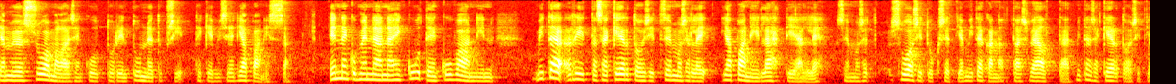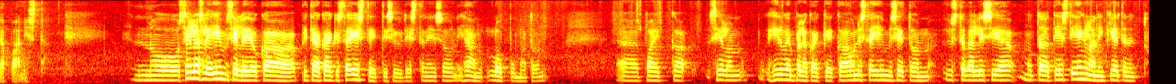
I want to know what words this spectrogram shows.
ja myös suomalaisen kulttuurin tunnetuksi tekemiseen Japanissa. Ennen kuin mennään näihin kuuteen kuvaan, niin mitä Riitta sä kertoisit semmoiselle Japaniin lähtijälle, semmoiset suositukset ja mitä kannattaisi välttää, että mitä sä kertoisit Japanista? No sellaiselle ihmiselle, joka pitää kaikesta esteettisyydestä, niin se on ihan loppumaton paikka. Siellä on hirveän paljon kaikkea kaunista, ihmiset on ystävällisiä, mutta tietysti englannin kieltä nyt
